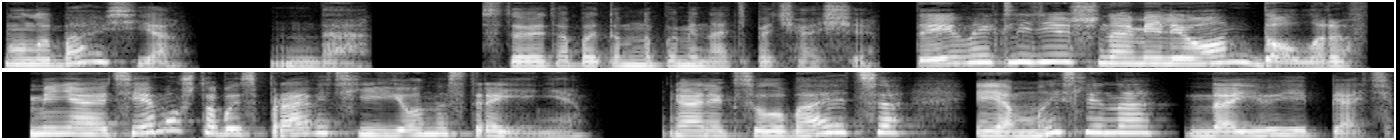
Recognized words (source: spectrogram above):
Улыбаюсь я. Да. Стоит об этом напоминать почаще. Ты выглядишь на миллион долларов. Меняю тему, чтобы исправить ее настроение. Алекс улыбается, и я мысленно даю ей пять.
